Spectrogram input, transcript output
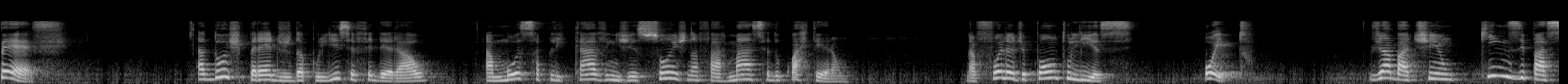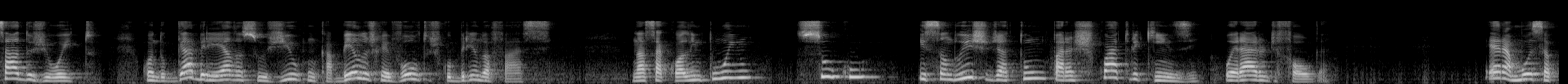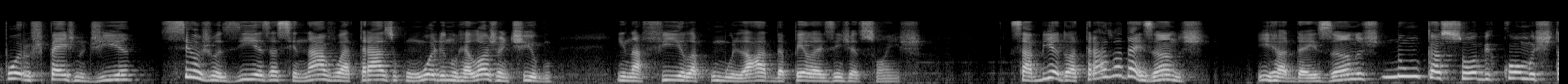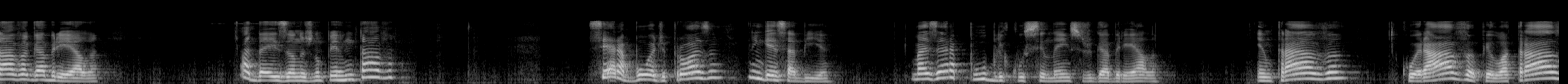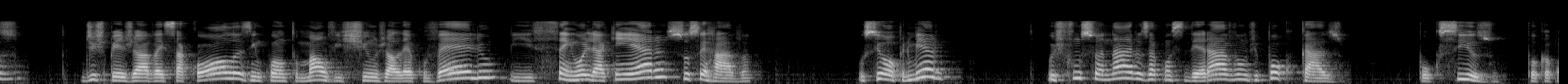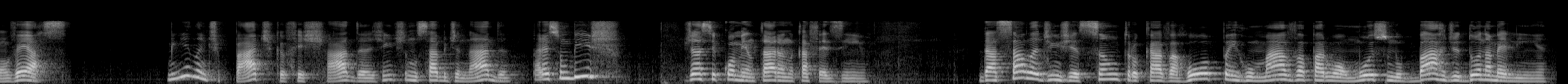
PF. A dois prédios da Polícia Federal, a moça aplicava injeções na farmácia do quarteirão. Na folha de ponto lia-se: oito. Já batiam quinze passados de oito, quando Gabriela surgiu com cabelos revoltos cobrindo a face. Na sacola em punho, suco e sanduíche de atum para as quatro e quinze, horário de folga. Era a moça pôr os pés no dia, seu Josias assinava o atraso com o olho no relógio antigo e na fila acumulada pelas injeções. Sabia do atraso há dez anos e há dez anos nunca soube como estava Gabriela. Há dez anos não perguntava. Se era boa de prosa, ninguém sabia. Mas era público o silêncio de Gabriela. Entrava, corava pelo atraso, despejava as sacolas enquanto mal vestia um jaleco velho e, sem olhar quem era, sussurrava: O senhor primeiro? Os funcionários a consideravam de pouco caso, pouco siso, pouca conversa. Menina antipática, fechada, a gente não sabe de nada, parece um bicho. Já se comentaram no cafezinho. Da sala de injeção trocava roupa e rumava para o almoço no bar de Dona Melinha.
